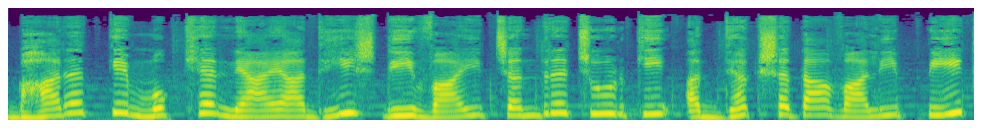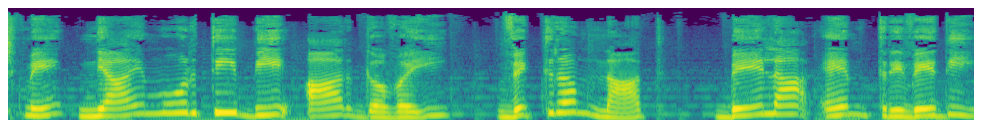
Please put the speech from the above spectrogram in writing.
भारत के मुख्य न्यायाधीश डी वाई चंद्रचूड़ की अध्यक्षता वाली पीठ में न्यायमूर्ति B R Gavai Vikram Nath Bela M Trivedi,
